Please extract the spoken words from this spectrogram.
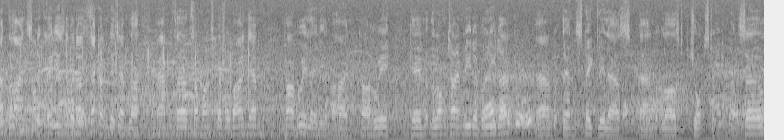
at the line. Sonic Lady is the winner. Second is Embla. And third, someone special behind them. Kahoo Lady and behind Kahoo came the long-time leader Valida and then Stately Lass and last Chalk Stream. And so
